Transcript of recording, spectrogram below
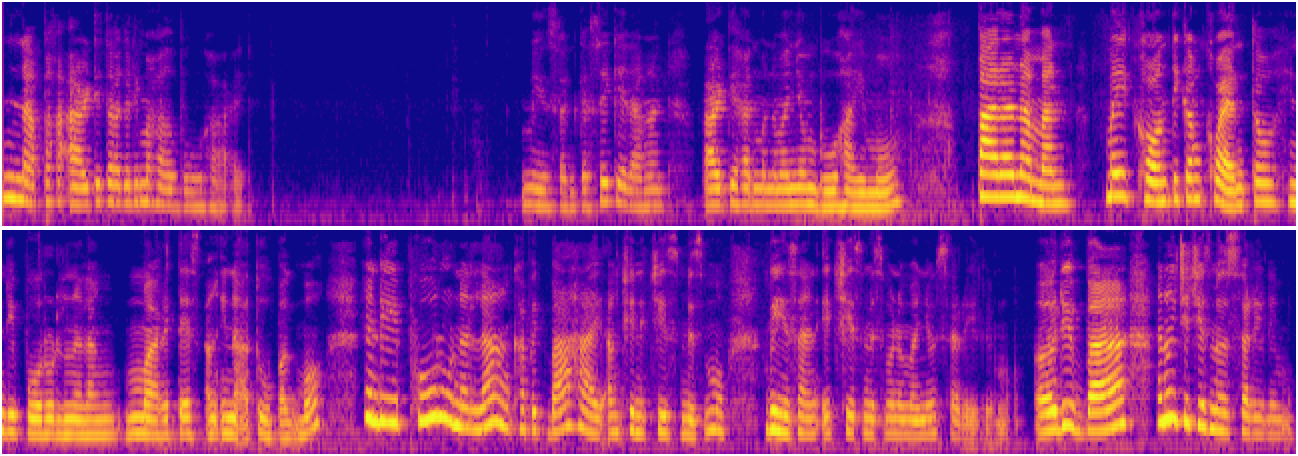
napaka-arte talaga ni Mahal Buhay. Minsan kasi kailangan artihan mo naman yung buhay mo. Para naman may konti kang kwento, hindi puro na lang marites ang inaatupag mo. Hindi puro na lang kapitbahay ang chinichismis mo. Minsan, ichismis mo naman yung sarili mo. O, di ba? Anong ichismis sa sarili mo?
